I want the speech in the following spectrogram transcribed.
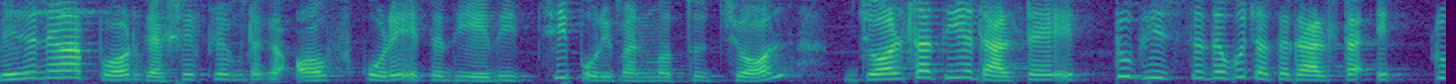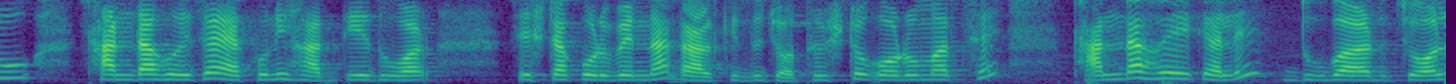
ভেজে নেওয়ার পর গ্যাসের ফ্লেমটাকে অফ করে এতে দিয়ে দিচ্ছি পরিমাণ মতো জল। জলটা দিয়ে ডালটা একটু ভিজতে দেবো যাতে ডালটা একটু ঠান্ডা হয়ে যায়। এখনই হাত দিয়ে ধোয়ার চেষ্টা করবেন না, ডাল কিন্তু যথেষ্ট গরম আছে। ঠান্ডা হয়ে গেলে দুবার জল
